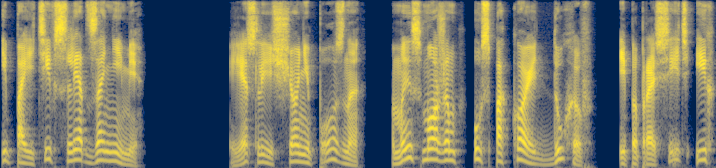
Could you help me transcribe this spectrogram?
и пойти вслед за ними. Если еще не поздно, мы сможем успокоить духов и попросить их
